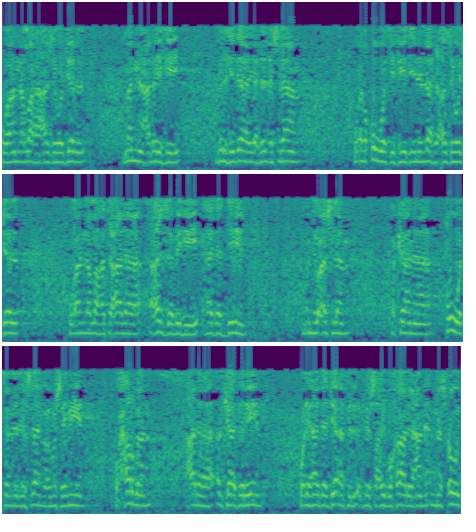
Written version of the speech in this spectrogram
وأن الله عز وجل من عليه بالهداية للإسلام والقوة في دين الله عز وجل وأن الله تعالى عز به هذا الدين منذ أسلم فكان قوة للإسلام والمسلمين وحربا على الكافرين. ولهذا جاء في صحيح البخاري عن مسعود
